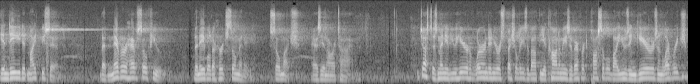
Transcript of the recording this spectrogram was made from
Indeed, it might be said that never have so few been able to hurt so many so much as in our time. Just as many of you here have learned in your specialties about the economies of effort possible by using gears and leverage,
